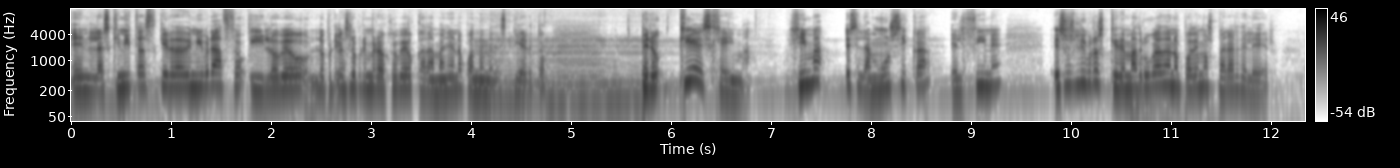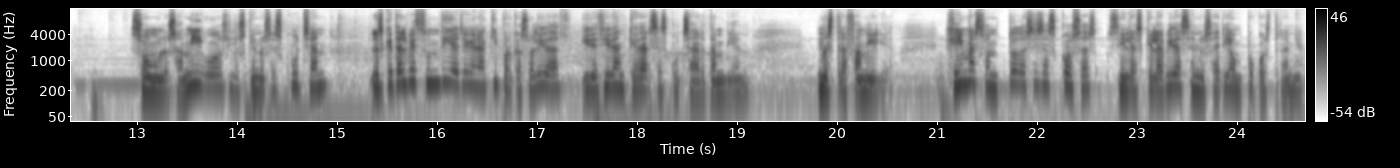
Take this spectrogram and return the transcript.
en la esquinita izquierda de mi brazo y lo veo, lo, es lo primero que veo cada mañana cuando me despierto. Pero, ¿qué es Heima? Heima es la música, el cine, esos libros que de madrugada no podemos parar de leer. Son los amigos, los que nos escuchan, los que tal vez un día lleguen aquí por casualidad y decidan quedarse a escuchar también. Nuestra familia. Heima son todas esas cosas sin las que la vida se nos haría un poco extraña.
